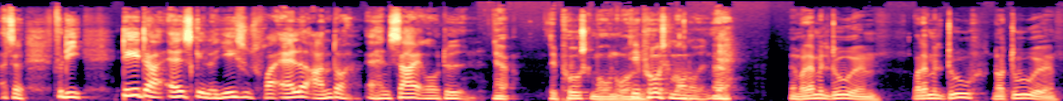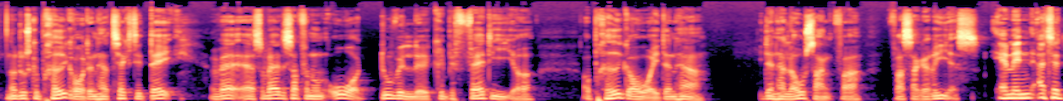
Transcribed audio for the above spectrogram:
Altså, fordi det, der adskiller Jesus fra alle andre, er hans sejr over døden. Ja, det er påskemorgenråden. Det er påskemorgenrøden, ja. ja. Men hvordan vil du, øh, hvordan vil du, når du, øh, når du skal prædike over den her tekst i dag, hvad, altså, hvad er det så for nogle ord, du vil øh, gribe fat i og, og prædike over i den her, i den her lovsang fra, fra Zacharias? Jamen, altså,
